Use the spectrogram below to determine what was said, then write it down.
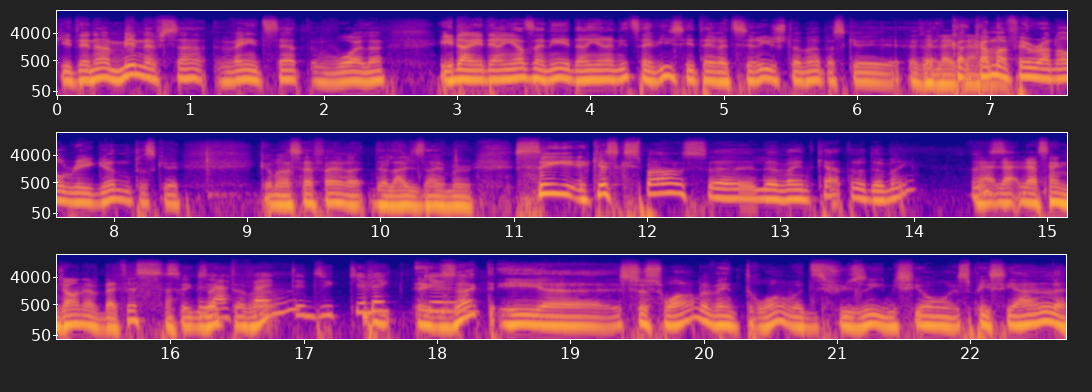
qui était né en 1927. Voilà. Et dans les dernières années, les dernières années de sa vie, il s'était retiré justement parce que. euh, comme a fait Ronald Reagan, parce que. commençait à faire euh, de l'Alzheimer. C'est. Qu'est-ce qui se passe euh, le 24 demain? Hein? La, la, la Sainte-Jean of Baptiste. C'est exactement. La fête du Québec. Exact. Et euh, ce soir, le 23, on va diffuser une émission spéciale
